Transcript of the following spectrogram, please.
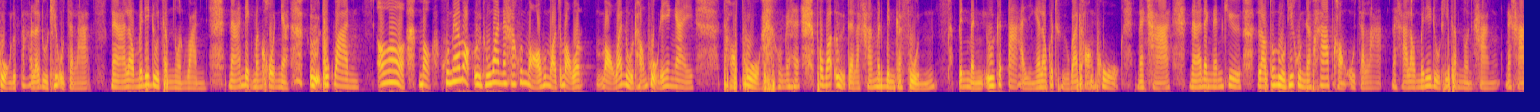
ผูกหรือเปล่าแล้วดูที่อุจจาระนะเราไม่ได้ดูจำนวนวัน นะ เด็กบางคนเนี่ยอึทุกวันอ๋อบอกคุณแม่บอกอึทุกวันนะคะ คุณหมอคุณหมอจะบอกว่าบอกว่าหนูท้องผูกได้ยังไง ท้องผูกค่ะคุณแม่เพราะว่าอึแต่ละครั้งมันเป็นกระสุน เป็นเหมือนอื้อกระต่ายอย่างเงี้ยเราก็ถือว่าท้องผูกนะคะนะดังนั้นคือเราต้องดูที่คุณภาพของอุจจาระนะคะ เราไม่ได้ดูที่จำนวนครั้งนะคะ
